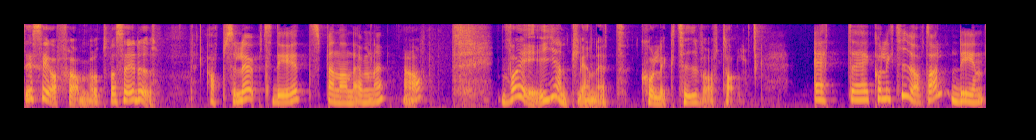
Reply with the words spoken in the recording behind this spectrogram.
Det ser jag fram emot. Vad säger du? Absolut, det är ett spännande ämne. Ja. Vad är egentligen ett kollektivavtal? Ett eh, kollektivavtal det är en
